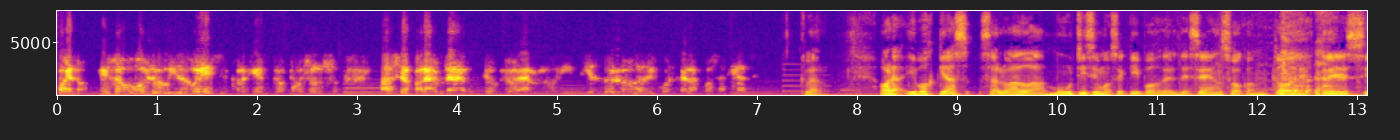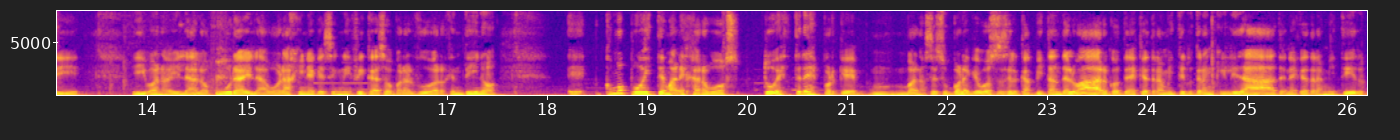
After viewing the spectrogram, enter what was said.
Bueno, eso hoy lo he oído veces, por ejemplo, porque yo, o sea, para hablar tengo que verlo. Y me doy cuenta de las cosas que hace. Claro. Ahora, y vos que has salvado a muchísimos equipos del descenso con todo el estrés y, y bueno, y la locura y la vorágine que significa eso para el fútbol argentino, eh, ¿cómo pudiste manejar vos tu estrés? Porque, mm, bueno, se supone que vos sos el capitán del barco, tenés que transmitir tranquilidad, tenés que transmitir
